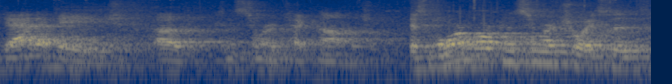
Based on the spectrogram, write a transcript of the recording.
data age of consumer technology. As more and more consumer choices,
